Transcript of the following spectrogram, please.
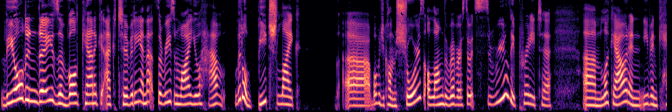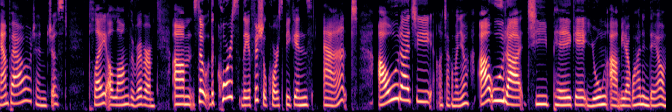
the olden days of volcanic activity, and that's the reason why you'll have little beach-like uh, what would you call them shores along the river. So it's really pretty to um, look out and even camp out and just play along the river. Um, so the course, the official course, begins at 아우라지 어, 잠깐만요 아우라지 베개 용암이라고 하는데요.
